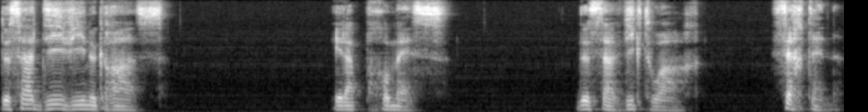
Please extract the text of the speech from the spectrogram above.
de sa divine grâce et la promesse de sa victoire certaine.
